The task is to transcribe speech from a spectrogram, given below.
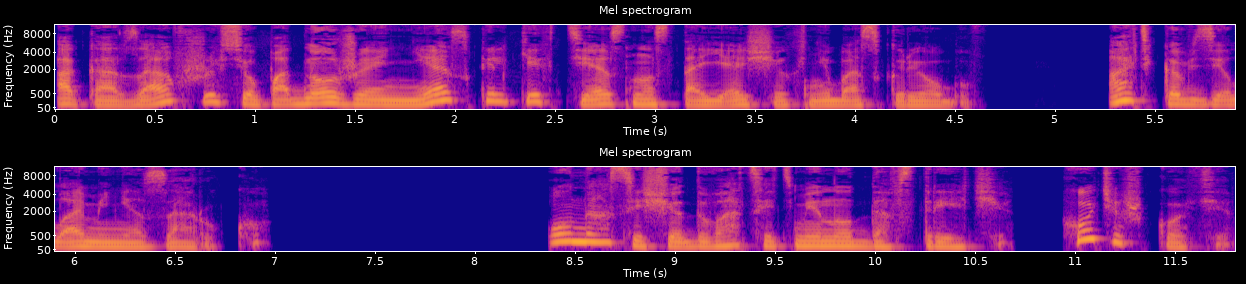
оказавшись у подножия нескольких тесно стоящих небоскребов. Атька взяла меня за руку. «У нас еще двадцать минут до встречи. Хочешь кофе?»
